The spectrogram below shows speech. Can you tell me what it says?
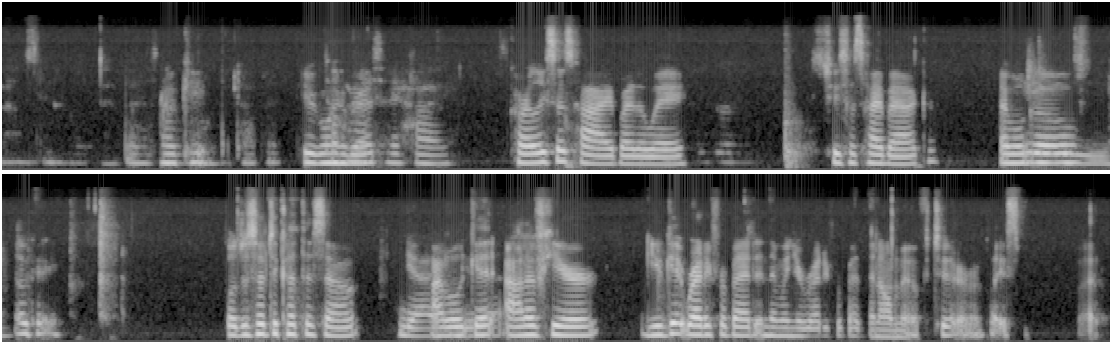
that is not Okay. You're going Tell to bed. say hi. Carly says hi, by the way. She says hi back. I will go. Okay. We'll just have to cut this out. Yeah, I, can will get that. out of here. You get ready for bed, and then when you're ready for bed, then I'll move to a different place. But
